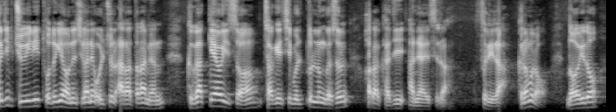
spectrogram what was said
그 집 주인이 도둑이 어느 시간에 올 줄 알았더라면 그가 깨어 있어 자기 집을 뚫는 것을 허락하지 아니하였으리라. 그러므로 너희도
